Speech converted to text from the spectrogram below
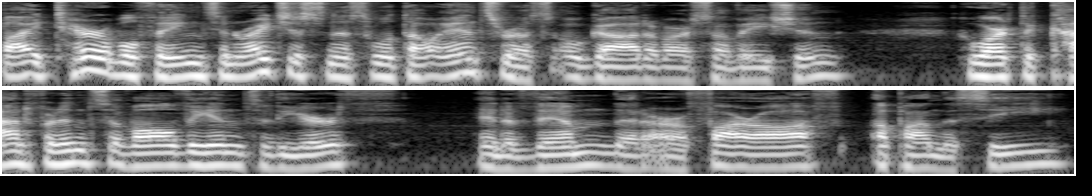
By terrible things and righteousness wilt thou answer us, O God of our salvation, who art the confidence of all the ends of the earth, and of them that are afar off upon the sea,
